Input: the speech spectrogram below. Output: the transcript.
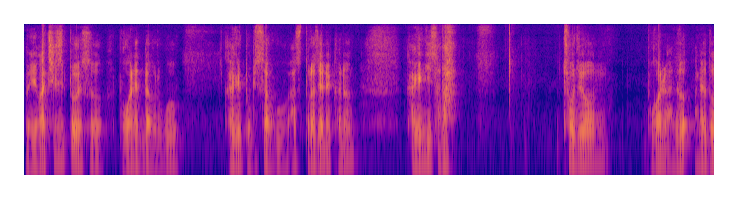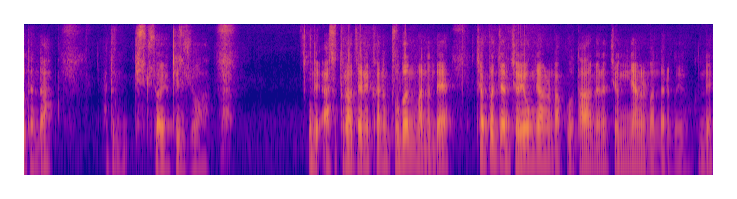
뭐 영하 70도에서 보관한다 그러고 가격도 비싸고 아스트라제네카는 가격이 싸다. 초저온 보관을 안 해도, 안 해도 된다. 하여튼 기술 좋아요. 기술 좋아. 근데 아스트라제네카는 두 번 맞는데 첫 번째는 저용량을 맞고 다음에는 정량을 맞다는 거예요. 근데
